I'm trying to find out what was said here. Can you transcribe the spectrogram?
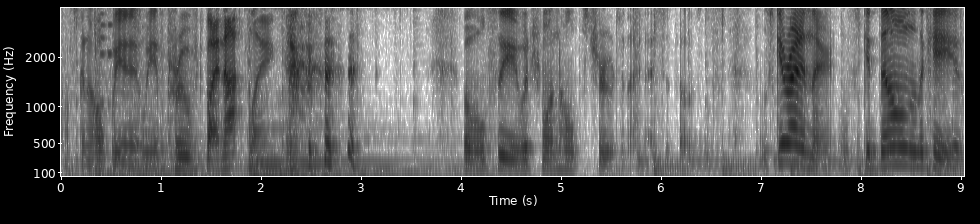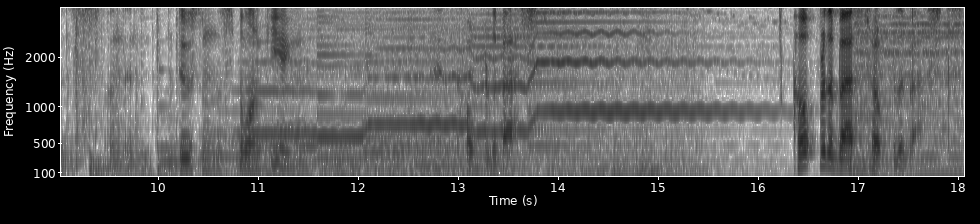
I was going to hope we, we improved by not playing. But we'll see which one holds true tonight, I suppose. Let's, let's get right in there. Let's get down to the caves and, and do some spelunkying and hope for the best. Hope for the best, hope for the best.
